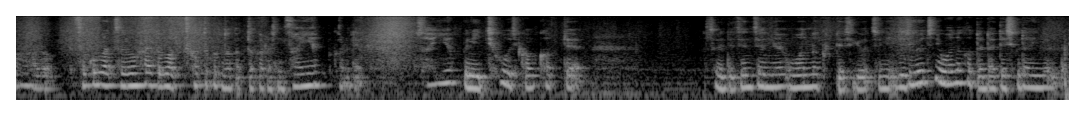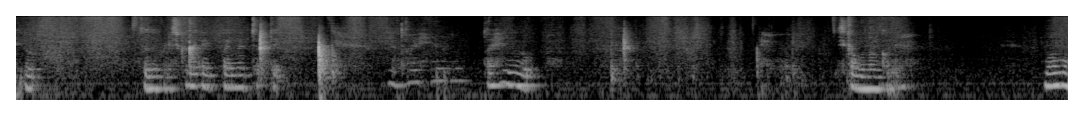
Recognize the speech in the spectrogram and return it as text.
あのそこまでそのサイトまだ使ったことなかったからそのサインアップからでサインアップに超時間かかってそれで全然ね終わんなくて授業中に。で授業中に終わらなかったら大体宿題になるんだけどそうだから宿題がいっぱいになっちゃって。大変大変なの。しかもなんかねまあまあ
